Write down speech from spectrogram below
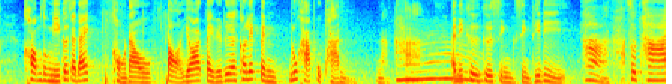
ำคอมตรงนี้ก็จะได้ของเราต่อยอดไปเรื่อยๆเขาเรียกเป็นลูกค้าผูกพันนะคะ อืมอันนี้คือคือสิ่งสิ่งที่ดีค่ะ นะคะสุดท้าย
